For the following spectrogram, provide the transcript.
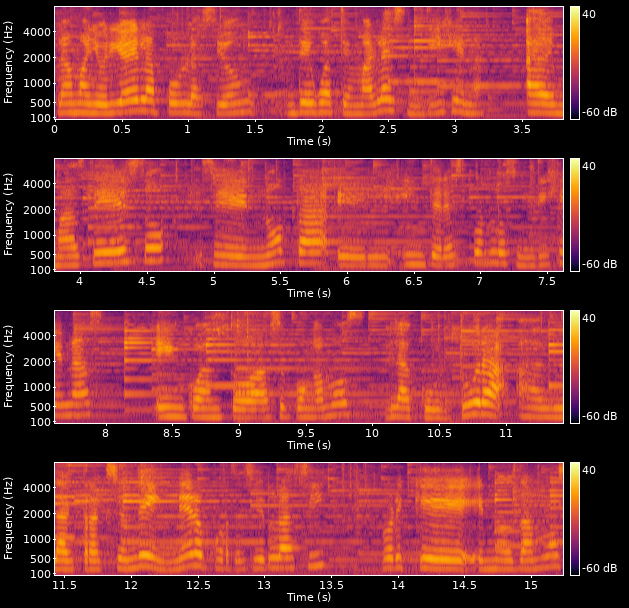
la mayoría de la población de Guatemala es indígena. Además de eso, se nota el interés por los indígenas en cuanto a, supongamos, la cultura, a la atracción de dinero, por decirlo así, porque nos damos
